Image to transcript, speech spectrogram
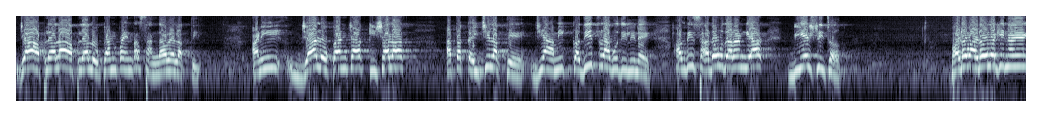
ज्या आपल्याला आपल्या लोकांपर्यंत सांगाव्या लागतील. आणि ज्या लोकांच्या किशाला आता कैची लागते जी आम्ही कधीच लागू दिली नाही. अगदी साधं उदाहरण घ्या बी एस टीचं भाडं वाढवलं की नाही?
